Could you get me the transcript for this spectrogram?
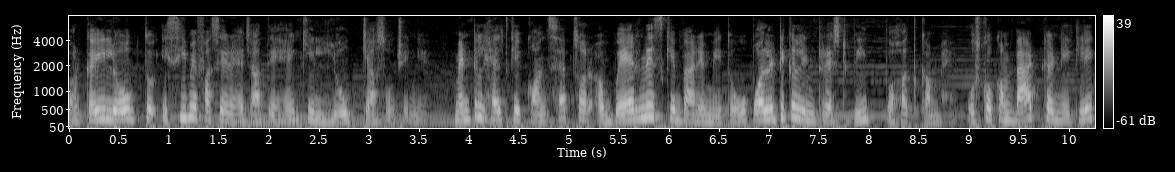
और कई लोग तो इसी में फंसे रह जाते हैं कि लोग क्या सोचेंगे। मेंटल हेल्थ के कॉन्सेप्ट और अवेयरनेस के बारे में तो पॉलिटिकल इंटरेस्ट भी बहुत कम है। उसको कम्बैट करने के लिए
